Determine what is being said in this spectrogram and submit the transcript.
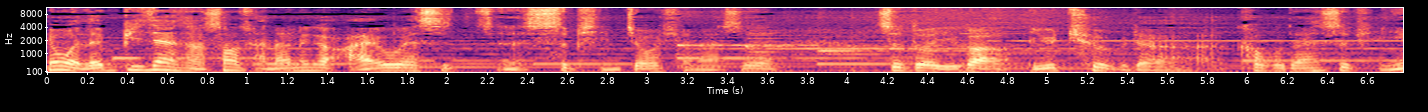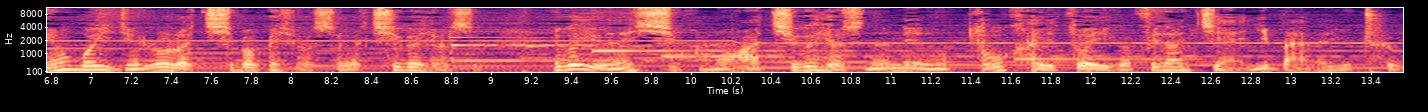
因为我在 B 站上上传的那个 iOS 视频教学呢是。制作一个 YouTube 的客户端视频，因为我已经录了七八个小时了，七个小时。如果有人喜欢的话，七个小时的内容足可以做一个非常简易版的 YouTube。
